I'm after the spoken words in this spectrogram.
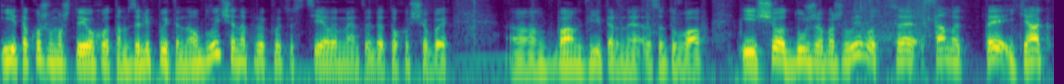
І також ви можете його там заліпити на обличчя, наприклад, ось ці елементи для того, щоб е, вам вітер не задував. І що дуже важливо, це саме те, як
